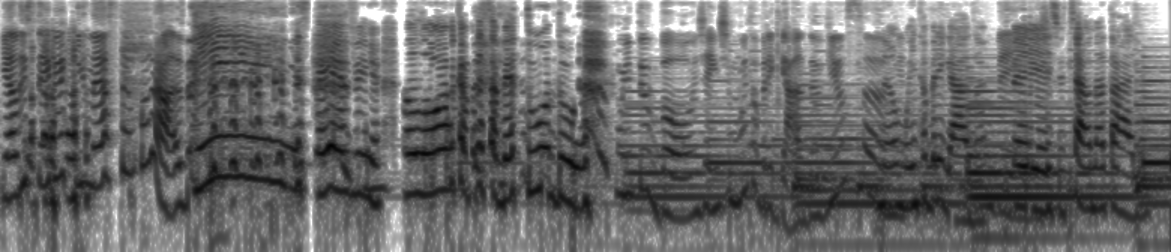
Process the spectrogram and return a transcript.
E ela esteve aqui nessa temporada. Sim, esteve! Tô louca pra saber tudo. Muito bom, gente. Muito obrigada, viu, Não, Samia? muito obrigada. Beijo. Beijo. Tchau, Natália.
